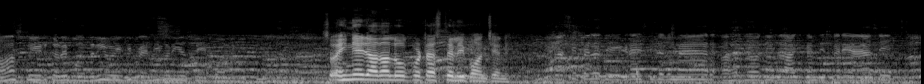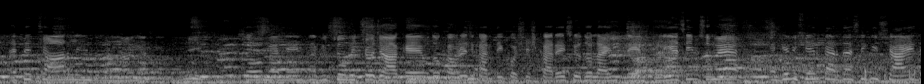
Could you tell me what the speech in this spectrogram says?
ਆਹ ਸਟਰੀਟ ਕਦੇ ਬੰਦ ਨਹੀਂ ਹੋਈ ਸੀ ਪਹਿਲੀ ਵਾਰੀ ਇਹ ਸਟਰੀਟ ਬੰਦ ਕੀਤੀ ਹੈ। ਸੋ ਇੰਨੇ ਜ਼ਿਆਦਾ ਲੋਕ ਪ੍ਰੋਟੈਸਟ ਦੇ ਲਈ ਪਹੁੰਚੇ ਨੇ। ਅਸੀਂ ਪਹਿਲਾਂ ਦੇਖ ਰਹੇ ਸੀ ਜਦੋਂ ਮੈਂ ਹਰਜੋਤ ਜੀ ਦੇ ਅੱਜ ਕੰਦੀ ਸਵੇਰੇ ਆਇਆ ਸੀ ਇੱਥੇ ਚਾਰ ਲੇਨਸ ਬਣੀਆਂ ਸੀ ਮੈਂ ਲੇਨ ਦੇ ਵਿੱਚੋਂ ਵਿੱਚੋਂ ਜਾ ਕੇ ਉਦੋਂ ਕਵਰੇਜ ਕਰਨ ਦੀ ਕੋਸ਼ਿਸ਼ ਕਰ ਰਹੀ ਸੀ ਉਦੋਂ ਲਾਈਨ ਲੇਨ ਖੁੱਲੀਆਂ ਸੀ। ਸੋ ਮੈਂ ਅੱਗੇ ਵੀ ਸ਼ੇਅਰ ਕਰਦਾ ਸੀ ਕਿ ਸ਼ਾਇਦ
